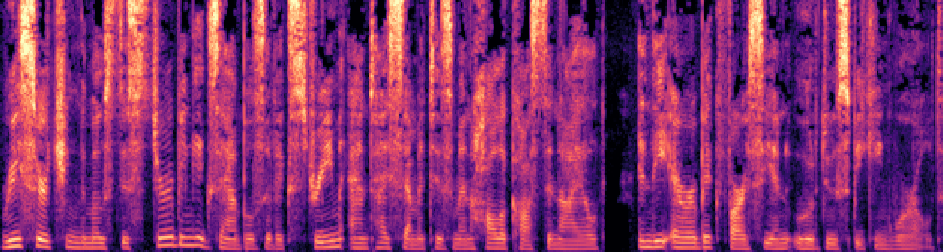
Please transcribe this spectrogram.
researching the most disturbing examples of extreme anti Semitism and Holocaust denial in the Arabic, Farsi, and Urdu speaking world.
